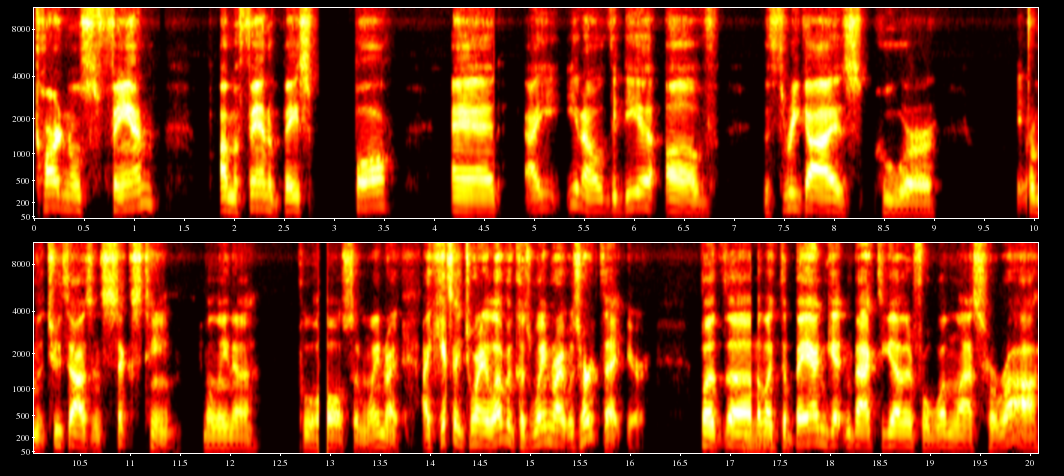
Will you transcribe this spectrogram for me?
Cardinals fan. I'm a fan of baseball, and I, you know, the idea of the three guys who were from the 2006 team, Molina, Pujols, and Wainwright. I can't say 2011 because Wainwright was hurt that year, but the mm. like the band getting back together for one last hurrah.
